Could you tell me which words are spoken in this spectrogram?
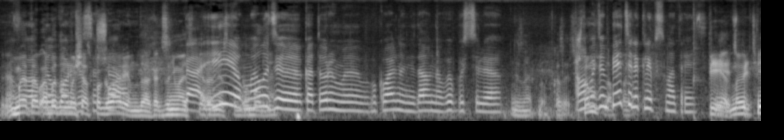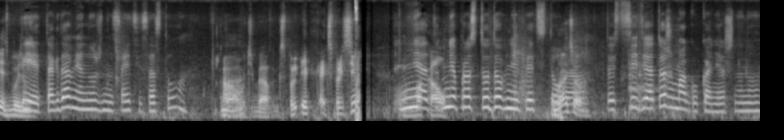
Мы в это, об этом мы сейчас США. поговорим, да, как занимается Да, первое и место билборде. мелоди, который мы буквально недавно выпустили. Не знаю, куда показать. А мы будем Да, петь или клип смотреть? Петь, Нет, мы петь. петь будем. Петь. Тогда мне нужно сойти со стула. А, у тебя экспр- э- экспрессивный Нет, вокал. мне просто удобнее петь стоя. Убрать его? То есть сидя я тоже могу, конечно, но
